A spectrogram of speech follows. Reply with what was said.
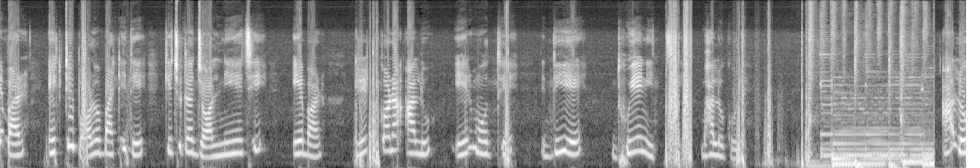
এবার একটি বড় বাটিতে কিছুটা জল নিয়েছি, এবার গ্রেট করা আলু এর মধ্যে দিয়ে ধুয়ে নিচ্ছি ভালো করে। আলু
